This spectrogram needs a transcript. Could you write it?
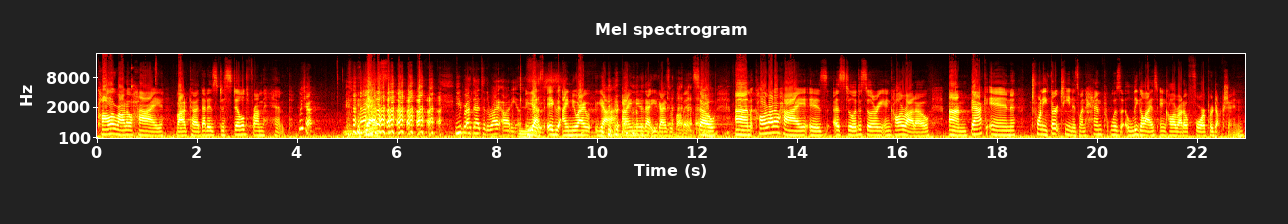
Colorado High vodka that is distilled from hemp. One? Yes, You brought that to the right audience. yes, Yes. I knew I yeah I knew that you guys would love it. So, um, Colorado High is a, still a distillery in Colorado. Um, back in 2013 is when hemp was legalized in Colorado for production,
